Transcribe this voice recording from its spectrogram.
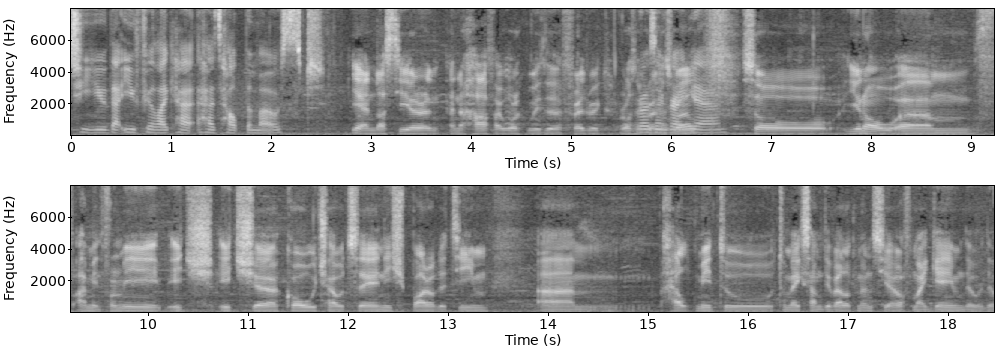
to you that you feel like ha- has helped the most? yeah, and last year and, and a half I worked with uh, Fredrik Rosengren, Rosengren, as well. Yeah. So you know, um, f- I mean, for me, each each uh, coach, I would say, and each part of the team um, helped me to to make some developments, yeah, of my game, the, the,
